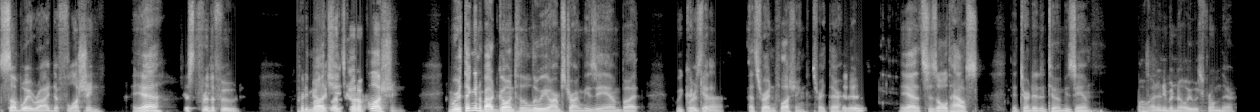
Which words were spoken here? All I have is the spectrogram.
subway ride to Flushing Yeah, just for the food. pretty You're like, much. Let's go to Flushing. We're thinking about going to the Louis Armstrong Museum, but we couldn't Where's get that? That's right in Flushing. It's right there. It is. Yeah, it's his old house. They turned it into a museum. Oh, I didn't even know he was from there.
